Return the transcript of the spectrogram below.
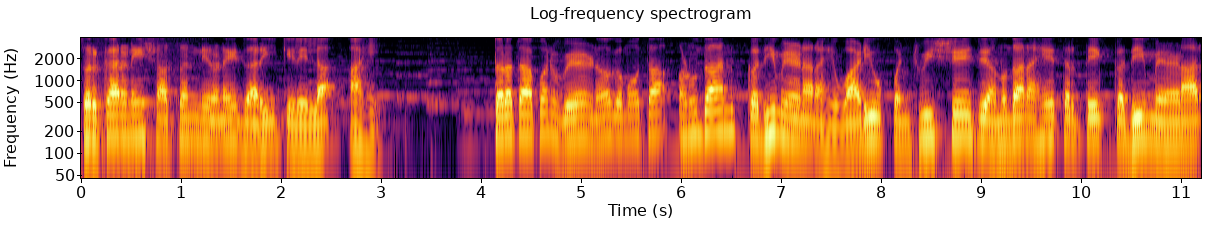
सरकारने शासन निर्णय जारी केलेला आहे. तर आता आपण वेळ न गमवता अनुदान कधी मिळणार आहे? वाढीव पंचवीसशे जे अनुदान आहे तर ते कधी मिळणार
